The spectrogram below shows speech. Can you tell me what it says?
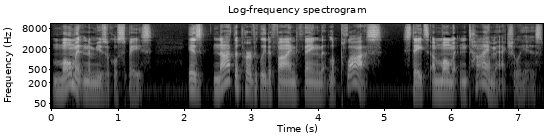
moment in a musical space, is not the perfectly defined thing that Laplace states a moment in time actually is.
